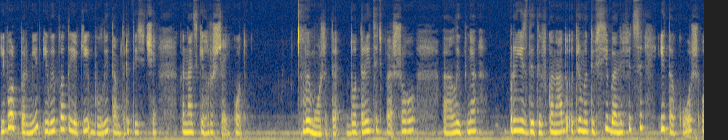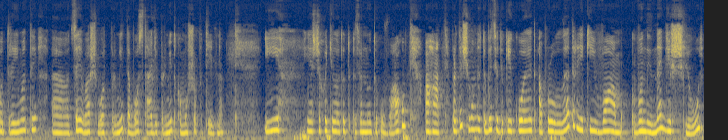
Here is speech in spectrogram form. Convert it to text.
І permit, і виплати, які були там 3000 канадських грошей. От ви можете до 31 е, липня приїздити в Канаду, отримати всі бенефіци і також отримати е, цей ваш work permit або study permit, кому що потрібно. І я ще хотіла тут звернути увагу. Ага, про те, що вам знадобиться такий COED Approval Letter, який вам вони надішлють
